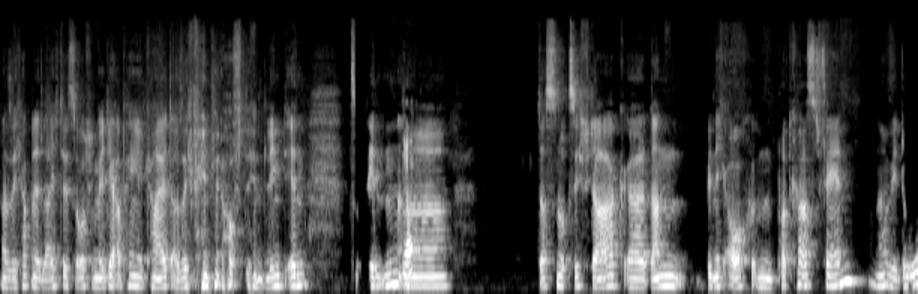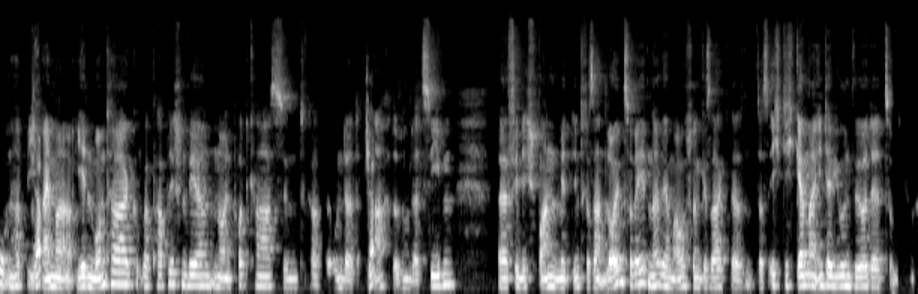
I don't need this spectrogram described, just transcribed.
Also ich habe eine leichte Social Media Abhängigkeit. Also ich bin oft in LinkedIn zu finden. Ja. Äh, das nutze ich stark. Äh, dann bin ich auch ein Podcast-Fan, ne, wie du, und habe ja. einmal jeden Montag publishen wir einen neuen Podcast, sind gerade bei 108 ja. oder 107. Äh, Finde ich spannend, mit interessanten Leuten zu reden. Ne? Wir haben auch schon gesagt, äh, dass ich dich gerne mal interviewen würde zum Thema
